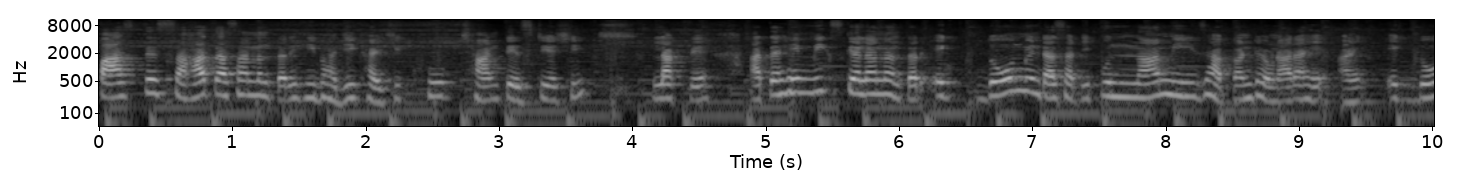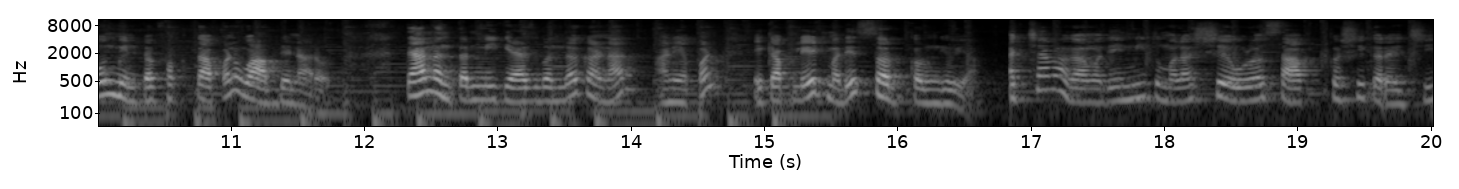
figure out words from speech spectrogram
पाच ते सहा तासानंतर ही भाजी खायची. खूप छान टेस्टी अशी लागते. आता हे मिक्स केल्यानंतर एक दोन मिनटासाठी पुन्हा मी झाकण ठेवणार आहे आणि एक दोन मिनटं फक्त आपण वाफ देणार आहोत. त्यानंतर मी गॅस बंद करणार आणि आपण एका प्लेटमध्ये सर्व करून घेऊया. आजच्या भागामध्ये मी तुम्हाला शेवळं साफ कशी करायची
